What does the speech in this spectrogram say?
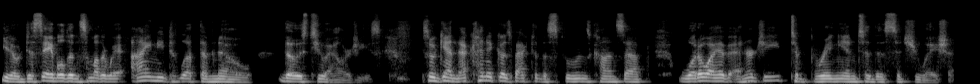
you know, disabled in some other way, I need to let them know those two allergies. So again, that kind of goes back to the spoons concept. What do I have energy to bring into this situation?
